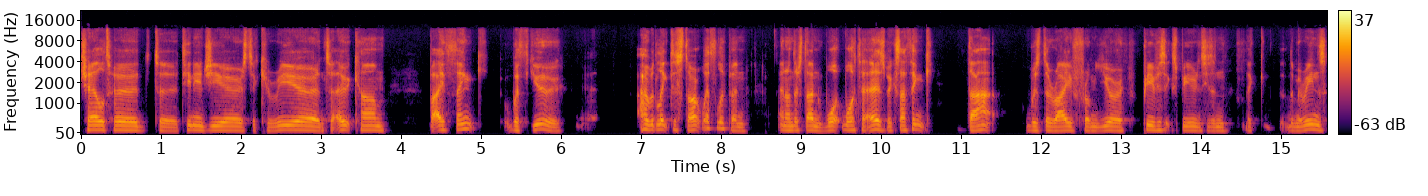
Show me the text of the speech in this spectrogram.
childhood to teenage years to career and to outcome. But I think with you, I would like to start with Loopin and understand what what it is because I think that was derived from your previous experiences in the the Marines,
